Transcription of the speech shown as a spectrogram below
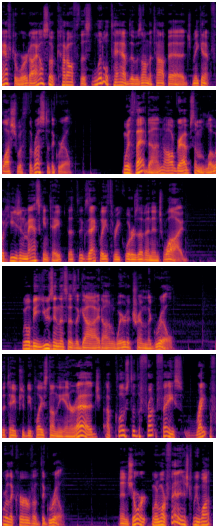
Afterward, I also cut off this little tab that was on the top edge, making it flush with the rest of the grill. With that done, I'll grab some low adhesion masking tape that's exactly 3 quarters of an inch wide. We'll be using this as a guide on where to trim the grill. The tape should be placed on the inner edge, up close to the front face, right before the curve of the grill. In short, when we're finished, we want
